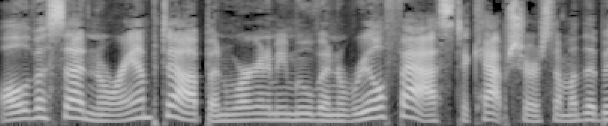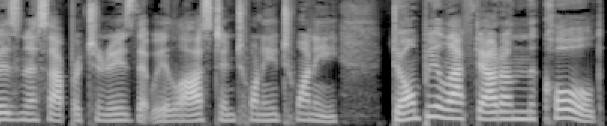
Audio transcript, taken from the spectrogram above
all of a sudden ramped up and we're going to be moving real fast to capture some of the business opportunities that we lost in 2020. Don't be left out on the cold.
